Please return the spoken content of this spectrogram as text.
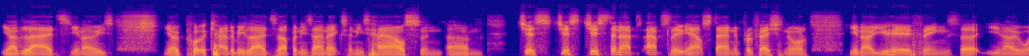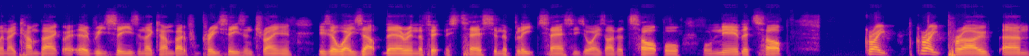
you know lads you know he's you know put academy lads up in his annex and his house and um just just just an ab- absolutely outstanding professional. You know you hear things that you know when they come back uh, every season they come back from pre-season training he's always up there in the fitness test in the bleep test he's always either top or or near the top. Great great pro. Um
